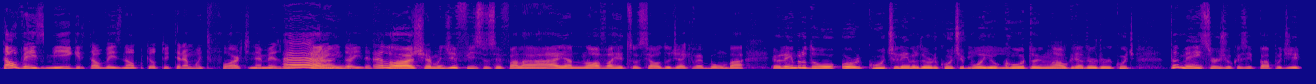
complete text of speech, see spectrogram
Talvez migre, talvez não, porque o Twitter é muito forte, né? Mesmo É, caindo ainda, ainda. é forte. lógico, é muito difícil você falar, ai, a nova rede social do Jack vai bombar. Eu lembro do Orkut, lembra do Orkut Sim. Lá, o criador do Orkut? Também surgiu com esse papo de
